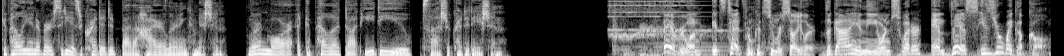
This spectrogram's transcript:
Capella University is accredited by the Higher Learning Commission. Learn more at capella.edu/slash accreditation. Hey everyone, it's Ted from Consumer Cellular, the guy in the orange sweater, and this is your wake up call.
